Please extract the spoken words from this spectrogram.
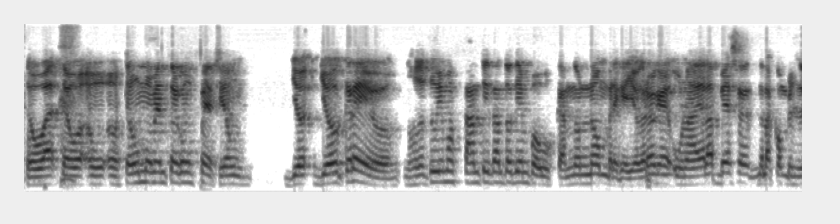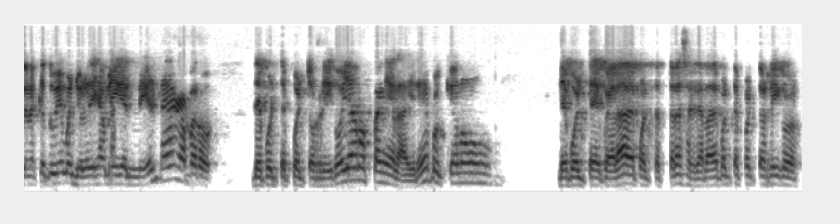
Te voy a- te voy es un momento de confesión. Yo, yo creo, nosotros tuvimos tanto y tanto tiempo buscando un nombre que yo creo que una de las veces de las conversaciones que tuvimos, yo le dije a Miguel, Miguel, venga, pero Deportes Puerto Rico ya no está en el aire, ¿por qué no? Deporte, que era Deportes 13, que era Deportes Puerto Rico.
